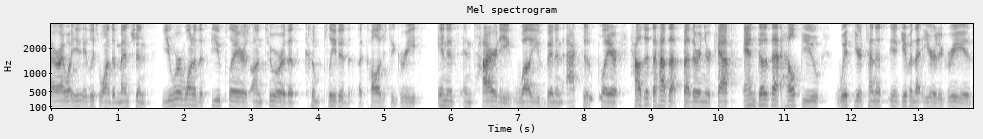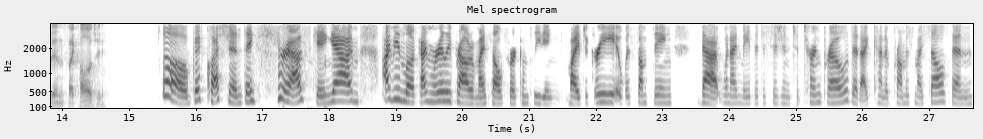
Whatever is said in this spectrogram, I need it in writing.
or I at least wanted to mention, you were one of the few players on tour that's completed a college degree in its entirety while you've been an active mm-hmm. player. How's it to have that feather in your cap, and does that help you with your tennis, given that your degree is in psychology? Oh, good question. Thanks for asking. Yeah, I'm I mean, look, I'm really proud of myself for completing my degree. It was something that when I made the decision to turn pro that I kind of promised myself and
